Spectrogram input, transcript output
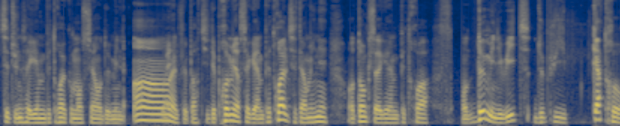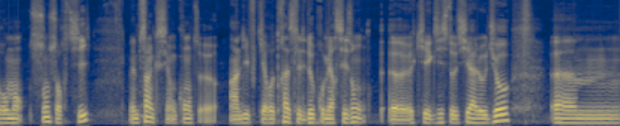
C'est une saga MP3 commencée en 2001. Ouais. Elle fait partie des premières sagas MP3. Elle s'est terminée en tant que saga MP3 en 2008. Depuis, quatre romans sont sortis. Même cinq si on compte euh, un livre qui retrace les deux premières saisons euh, qui existent aussi à l'audio. Euh,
